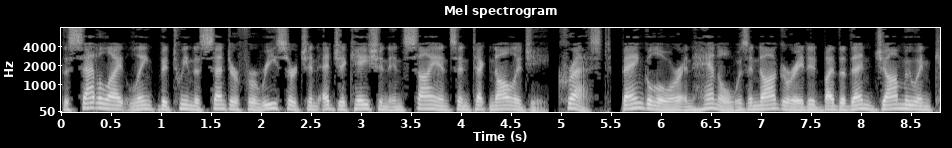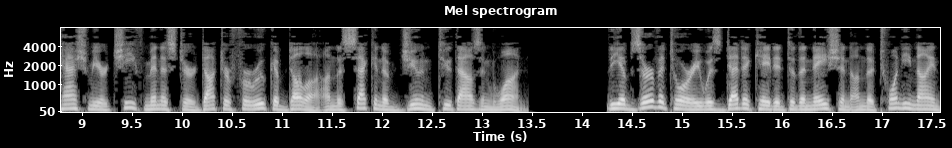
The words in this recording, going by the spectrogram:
The satellite link between the Centre for Research and Education in Science and Technology, CREST, Bangalore and Hanle was inaugurated by the then Jammu and Kashmir Chief Minister Dr. Farooq Abdullah on the 2nd of June 2001. The observatory was dedicated to the nation on 29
